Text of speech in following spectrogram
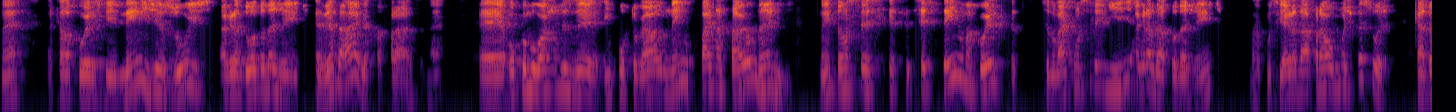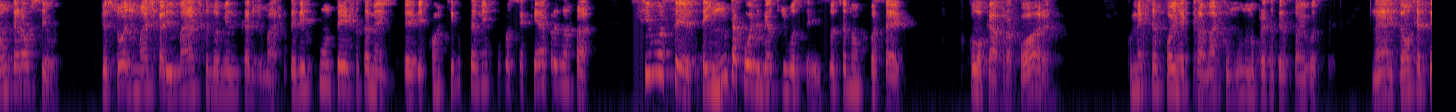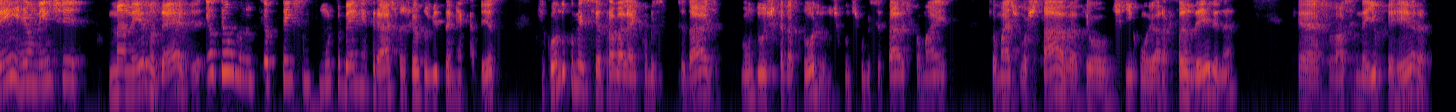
né? aquela coisa que nem Jesus agradou a toda a gente. É verdade essa frase, né? É, ou como gosto de dizer, em Portugal, nem o Pai Natal é unânime. Né? Então, você, você tem uma coisa que você, você não vai conseguir agradar a toda a gente, vai conseguir agradar para algumas pessoas. Cada um terá o seu. Pessoas mais carismáticas ou menos carismáticas. Tem a ver com o contexto também, tem a ver com aquilo também que você quer apresentar. Se você tem muita coisa dentro de você e se você não consegue colocar para fora, como é que você pode reclamar que o mundo não presta atenção em você? Né? Então você tem realmente maneiro deve. Eu tenho, eu tenho isso muito bem, entre aspas, resolvido da minha cabeça, que quando comecei a trabalhar em publicidade, um dos redatores, um dos publicitários que eu mais que eu mais gostava, que eu tinha como eu era fã dele, né? É, chamava-se Neil Ferreira.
